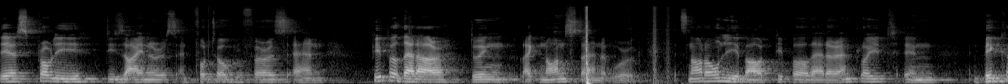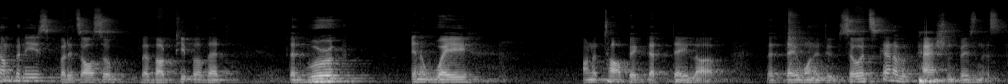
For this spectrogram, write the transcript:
there's probably designers and photographers and people that are doing like non-standard work. It's not only about people that are employed in, big companies, but it's also about people that, that work in a way on a topic that they love, that they want to do. So it's kind of a passion business.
